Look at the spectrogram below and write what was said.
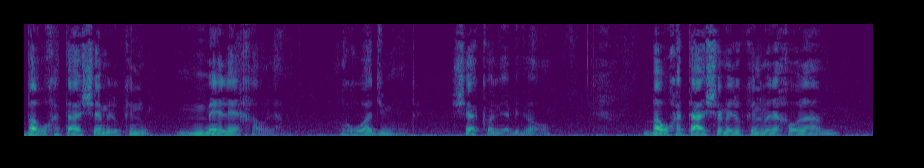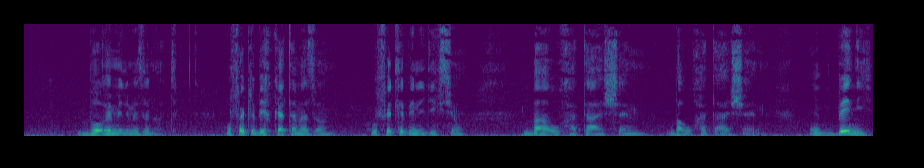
Baruch ata Hashem Elukenu Melech Haolam, roi du monde. Sheakol Niabid Baron. Baruch ata Hashem Elukenu Melech Haolam, Mezonot. Vous faites le Birkat Amazon, vous faites les bénédictions. Baruch ata Hashem, Baruch Hashem. On bénit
